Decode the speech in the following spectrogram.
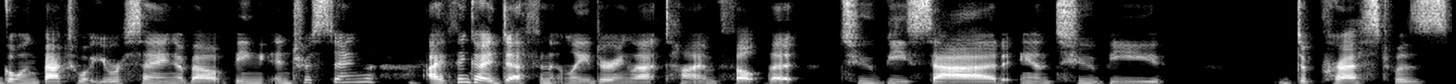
going back to what you were saying about being interesting i think i definitely during that time felt that to be sad and to be depressed was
